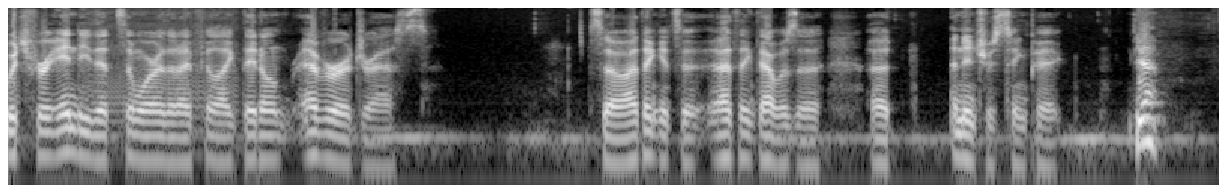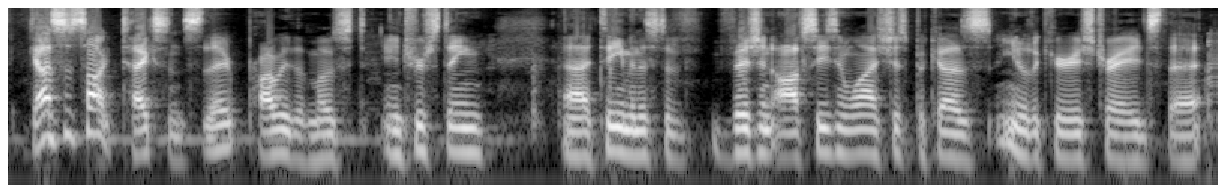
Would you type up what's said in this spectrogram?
which for Indy, that's somewhere that I feel like they don't ever address. So I think it's a I think that was a, a an interesting pick. Yeah. Guys, let's talk Texans. They're probably the most interesting uh, team in this division offseason wise, just because, you know, the curious trades that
